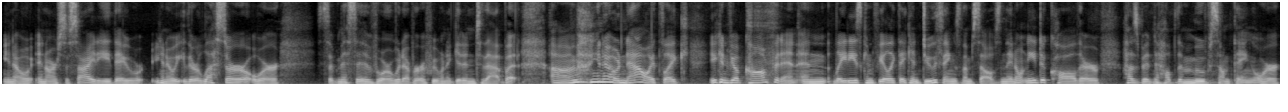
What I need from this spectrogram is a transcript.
you know in our society they were you know either lesser or submissive or whatever if we want to get into that but um, you know now it's like you can feel confident and ladies can feel like they can do things themselves and they don't need to call their husband to help them move something or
